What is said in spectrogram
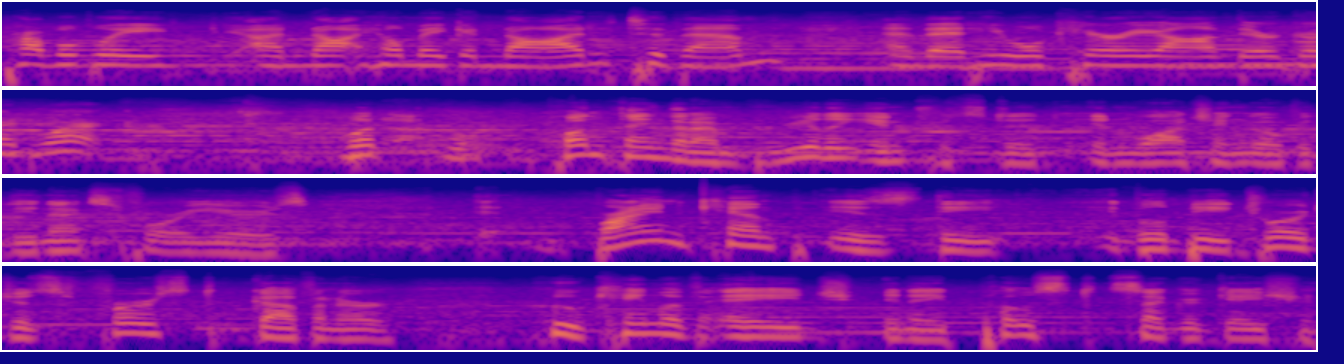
probably uh, not he'll make a nod to them, and that he will carry on their good work. What uh, one thing that I'm really interested in watching over the next four years, eh, Brian Kemp is the will be Georgia's first governor who came of age in a post-segregation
